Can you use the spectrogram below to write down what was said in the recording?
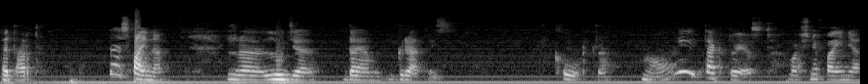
petard. To jest fajne, że ludzie dają gratis. Kurczę. No i tak to jest. Właśnie fajnie.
